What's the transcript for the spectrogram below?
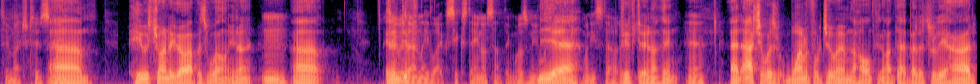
Too much too soon. Um, he was trying to grow up as well, you know. Uh, he was diff- only like 16 or something, wasn't he? When Yeah. When he started. 15, I think. Yeah. And Usher was wonderful to him, the whole thing like that. But it's really hard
